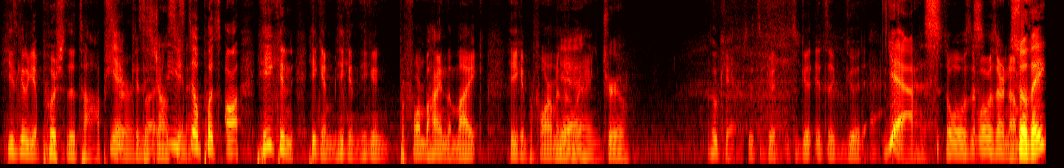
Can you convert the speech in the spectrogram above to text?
he's gonna get pushed to the top. Yeah, Sure, 'cause he's but John He still puts on. He can. He can. He can. He can perform behind the mic. He can perform in yeah, the ring. true. Who cares? It's a good. It's a good. It's a good act. Yeah. So what was what was their number? So they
